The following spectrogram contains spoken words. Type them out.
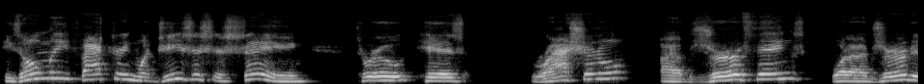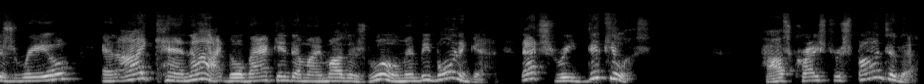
He's only factoring what Jesus is saying through his rational, I observe things, what I observe is real, and I cannot go back into my mother's womb and be born again. That's ridiculous. How's Christ respond to that?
